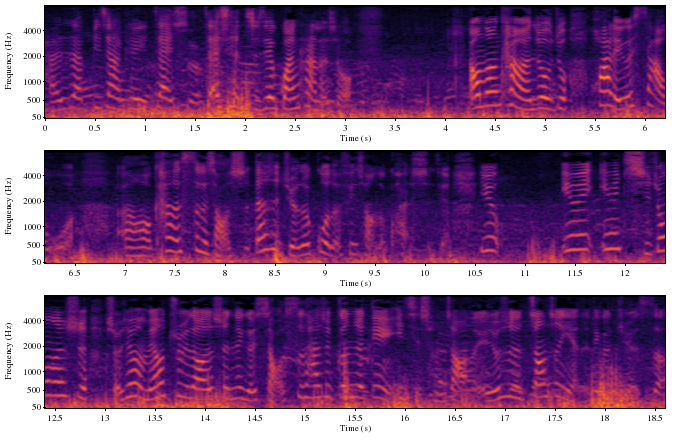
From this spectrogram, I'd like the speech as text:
还是在 B 站可以在是 在线直接观看的时候。然后当时看完之后就花了一个下午，然后看了四个小时，但是觉得过得非常的快时间，因为。因为因为其中呢是，首先我们要注意到的是，那个小四他是跟着电影一起成长的，也就是张震演的那个角色，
